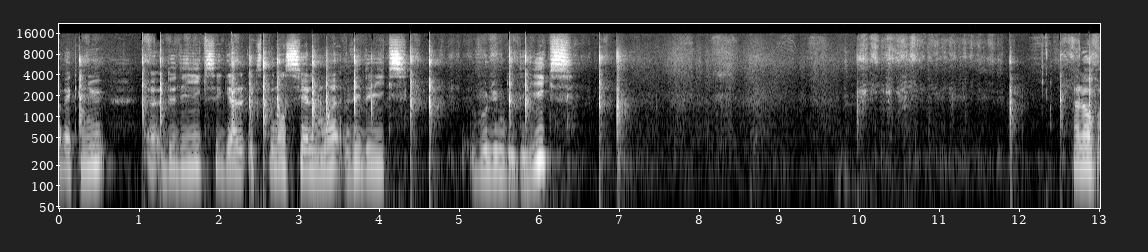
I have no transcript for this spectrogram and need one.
avec nu euh, de dx exponentielle moins v de x volume de dx. Alors,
